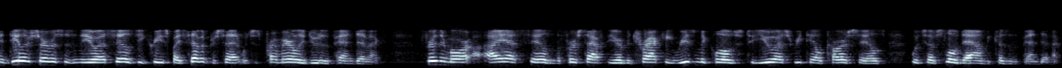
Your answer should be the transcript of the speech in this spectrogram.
In dealer services in the U.S., sales decreased by 7%, which is primarily due to the pandemic. Furthermore, IS sales in the first half of the year have been tracking reasonably close to U.S. retail car sales, which have slowed down because of the pandemic.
